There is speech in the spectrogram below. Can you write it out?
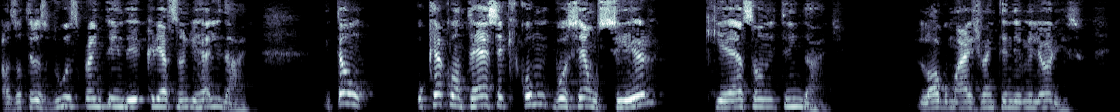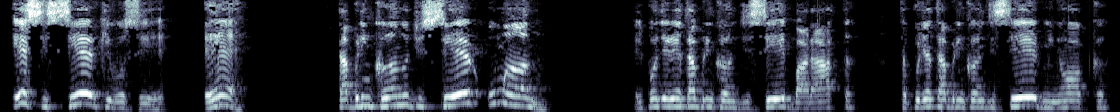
as outras duas, para entender criação de realidade. Então, o que acontece é que, como você é um ser, que é essa unitrindade, logo mais vai entender melhor isso. Esse ser que você é, está brincando de ser humano. Ele poderia estar tá brincando de ser barata, poderia estar brincando de ser minhoca,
